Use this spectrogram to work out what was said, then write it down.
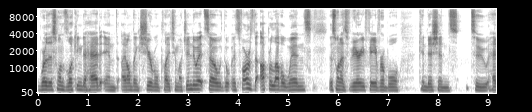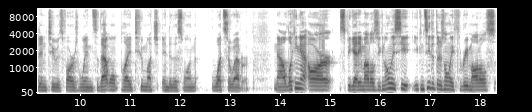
where this one's looking to head, and I don't think shear will play too much into it. So the, as far as the upper level winds, this one has very favorable conditions to head into as far as winds, so that won't play too much into this one whatsoever. Now, looking at our spaghetti models, you can only see you can see that there's only three models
